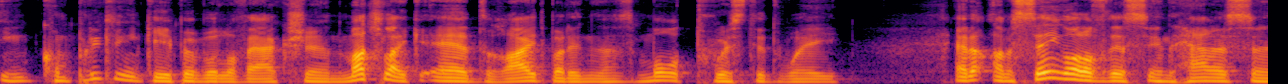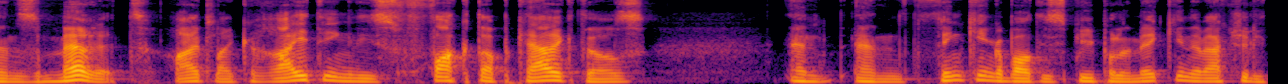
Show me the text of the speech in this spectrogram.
in- completely incapable of action, much like Ed, right? But in a more twisted way. And I'm saying all of this in Harrison's merit, right? Like writing these fucked up characters and and thinking about these people and making them actually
